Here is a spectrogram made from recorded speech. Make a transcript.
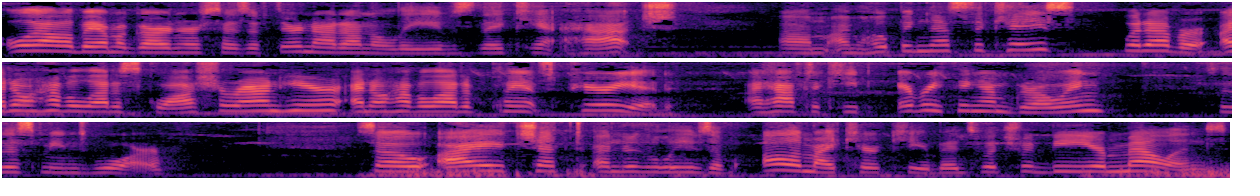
Old Alabama Gardener says if they're not on the leaves, they can't hatch. Um, I'm hoping that's the case. Whatever. I don't have a lot of squash around here. I don't have a lot of plants, period. I have to keep everything I'm growing, so this means war. So I checked under the leaves of all of my cucurbits, which would be your melons,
